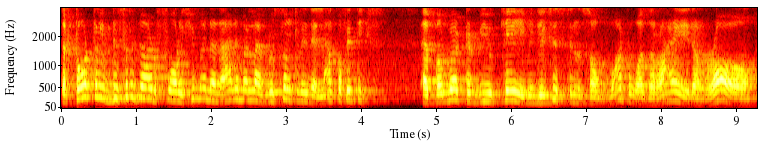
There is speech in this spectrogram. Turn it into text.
The total disregard for human and animal life resulted in a lack of ethics. A perverted view came into existence of what was right and wrong,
